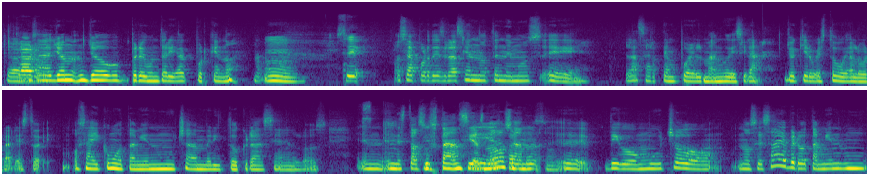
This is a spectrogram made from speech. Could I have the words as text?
Claro. O sea, yo, yo preguntaría por qué no. ¿no? Mm. Sí. O sea, por desgracia no tenemos eh, la sartén por el mango y decir, ah, yo quiero esto, voy a lograr esto. O sea, hay como también mucha meritocracia en los en, en estas sustancias, sí, ¿no? es O sea, eh, digo, mucho no se sabe, pero también mu-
